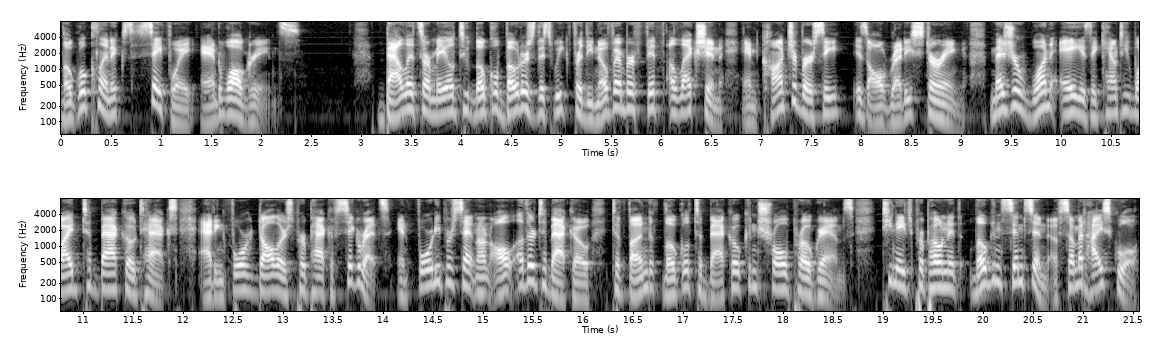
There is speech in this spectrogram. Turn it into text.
local clinics, Safeway, and Walgreens. Ballots are mailed to local voters this week for the November 5th election, and controversy is already stirring. Measure 1A is a countywide tobacco tax, adding $4 per pack of cigarettes and 40% on all other tobacco to fund local tobacco control programs. Teenage proponent Logan Simpson of Summit High School,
